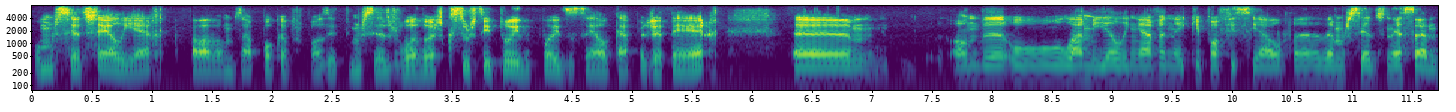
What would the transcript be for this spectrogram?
o Mercedes CLR, que falávamos há pouco a propósito de Mercedes voadores, que substitui depois o CLK GTR. Um, onde o Lamy alinhava na equipa oficial da, da Mercedes nesse ano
